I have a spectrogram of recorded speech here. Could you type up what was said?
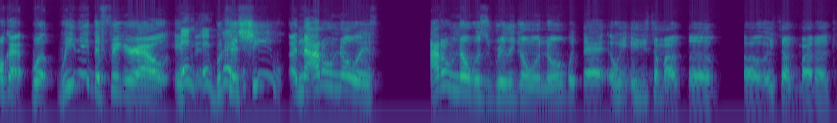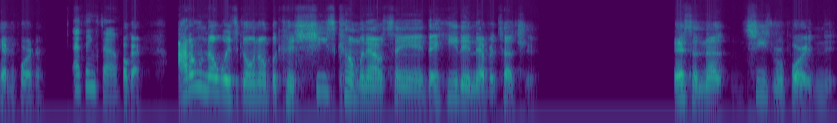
okay, well, we need to figure out if And- and- because but- she. Now, I don't know if I don't know what's really going on with that. Are you talking about the? Uh, are you talking about uh, Kevin Porter? I think so. Okay, I don't know what's going on because she's coming out saying that he didn't ever touch her. That's another. She's reporting it,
